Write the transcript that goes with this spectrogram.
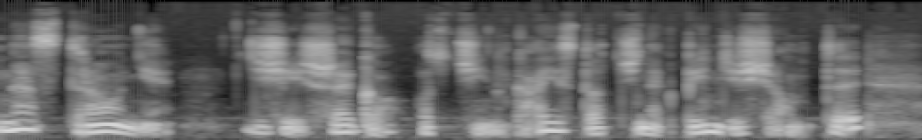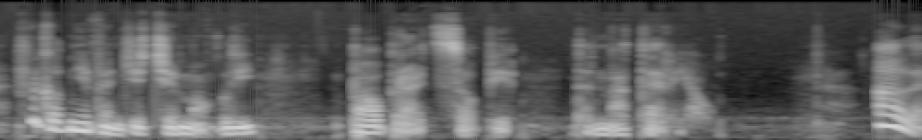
na stronie dzisiejszego odcinka, jest to odcinek 50, wygodnie będziecie mogli pobrać sobie ten materiał. Ale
